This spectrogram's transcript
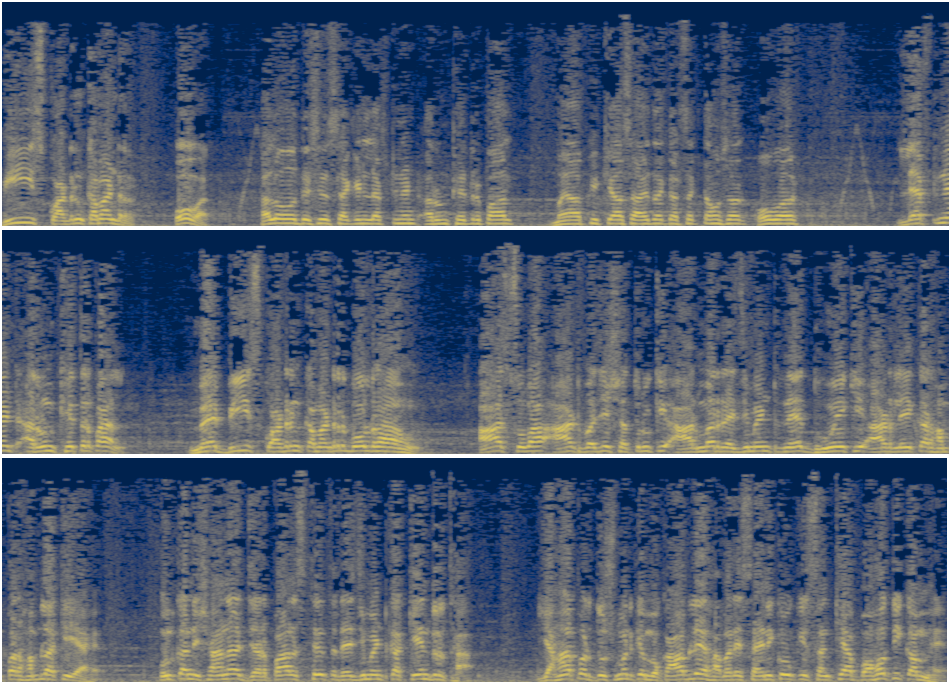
B squadron commander over hello this is second lieutenant Arun Khetrapal मैं आपकी क्या सहायता कर सकता हूँ sir over lieutenant Arun Khetrapal मैं बी स्क्वाड्रन कमांडर बोल रहा हूँ। आज सुबह आठ बजे शत्रु की आर्मर रेजिमेंट ने धुएँ की आड़ लेकर हम पर हमला किया है। उनका निशाना जरपाल स्थित रेजिमेंट का केंद्र था। यहाँ पर दुश्मन के मुकाबले हमारे सैनिकों की संख्या बहुत ही कम है।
